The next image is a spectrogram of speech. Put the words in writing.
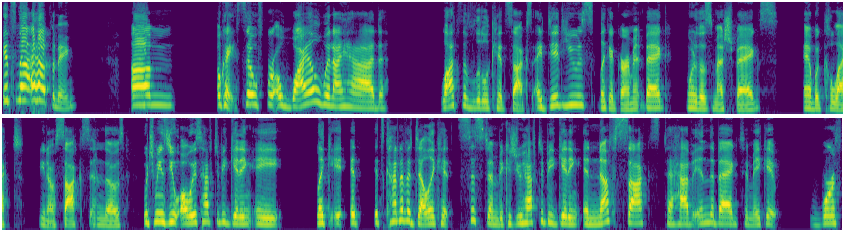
it's not happening. Um, okay, so for a while when I had lots of little kid socks, I did use like a garment bag, one of those mesh bags, and would collect, you know, socks in those, which means you always have to be getting a like it, it it's kind of a delicate system because you have to be getting enough socks to have in the bag to make it worth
